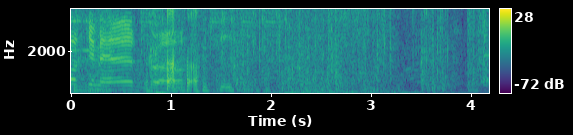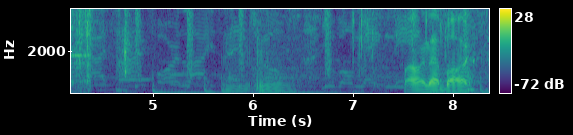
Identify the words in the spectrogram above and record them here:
Fucking head, bro. Mm-hmm. Wow, in that box.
